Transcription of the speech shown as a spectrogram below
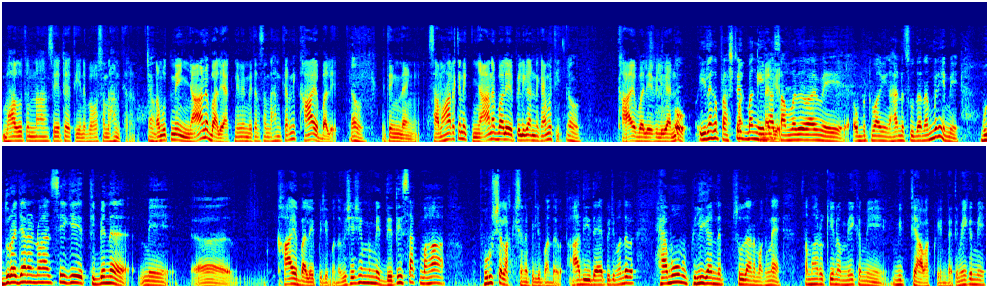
භාගතුන් වහන්සේට තියෙන බව සඳහන් කරනවා. නමුත් මේ ඥාන බලයක් නෙමෙයි මෙතන සඳහන් කරන්නේ කාය බලය. ඔව්. ඉතින් දැන් සමහර කෙනෙක් ඥාන බලය පිළිගන්න කැමති. ඔව්. කාය බලය පිළිගන්න. ඔව් ඊළඟ ප්‍රශ්නෙත් මම ඒහා සම්බන්ධව මේ ඔබතුමාගෙන් අහන්න සූදානම් වෙන්නේ මේ බුදුරජාණන් වහන්සේගේ තිබෙන මේ කාය බලය පිළිබඳව විශේෂයෙන්ම මේ දෙතිසක් මහා පුරුෂ ලක්ෂණ පිළිබඳව ආදී දෑ පිළිබඳව හැමෝම පිළිගන්න සූදානමක් නැහැ. සමහරව කියනවා මේක මේ මිත්‍යාවක් වෙන්න ඇති. මේක මේ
